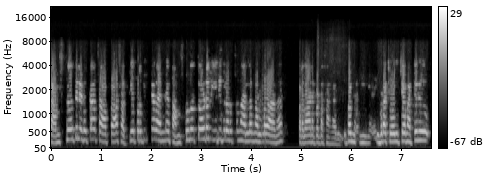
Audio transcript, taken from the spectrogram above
സംസ്കൃതത്തിൽ എടുത്ത സ- ആ സത്യപ്രതിജ്ഞ തന്നെ സംസ്കൃതത്തോട് നീതി പുലർത്തുന്നതല്ലെന്നുള്ളതാണ് പ്രധാനപ്പെട്ട സംഗതി. ഇപ്പം ഇവിടെ ചോദിച്ച മറ്റൊരു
